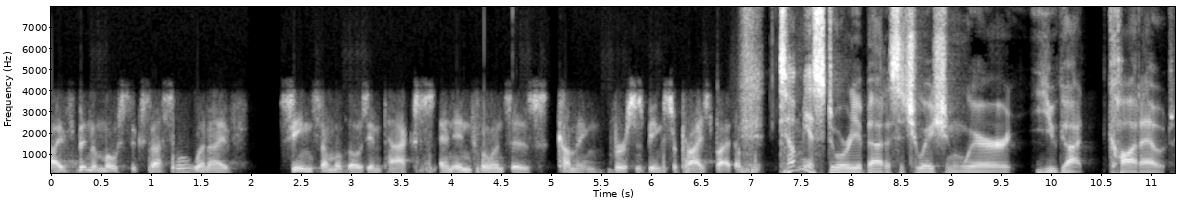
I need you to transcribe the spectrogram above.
I've been the most successful when I've seen some of those impacts and influences coming versus being surprised by them. Tell me a story about a situation where you got caught out.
